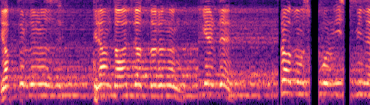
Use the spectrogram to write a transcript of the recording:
yaptırdığınız plan tadilatlarının yerde Trabzonspor ismiyle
